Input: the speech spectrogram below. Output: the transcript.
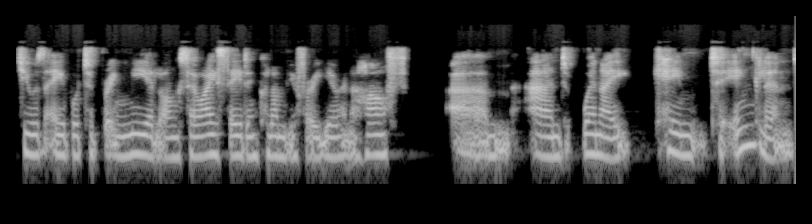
she was able to bring me along. So I stayed in Colombia for a year and a half. Um, and when I came to England,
